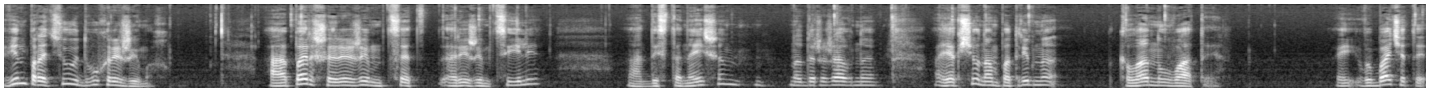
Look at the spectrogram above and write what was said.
Він працює у двох режимах. Перший режим це режим цілі, destination на державною. А якщо нам потрібно кланувати, ви бачите,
